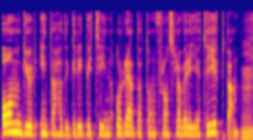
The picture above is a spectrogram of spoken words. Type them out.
om Gud inte hade gripit in och räddat dem från slaveriet i Egypten. Mm.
